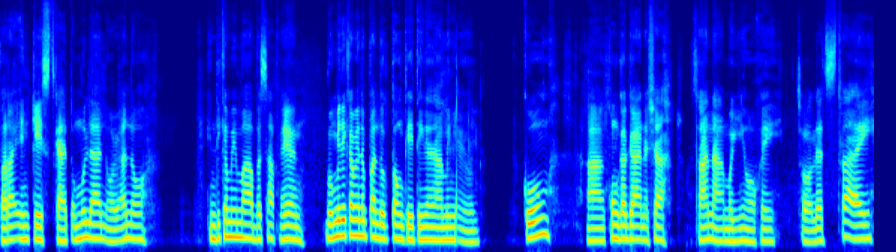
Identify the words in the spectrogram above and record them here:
Para in case kahit umulan or ano, hindi kami mabasa ngayon. Bumili kami ng pandugtong, titingnan namin ngayon kung ah, kung gagana siya. Sana maging okay. So let's try.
